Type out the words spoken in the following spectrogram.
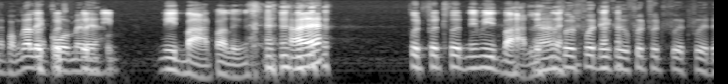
นะผมก็เลยโกนไปเลยฟึดๆนี่มีดบาดป่ะหรืออะไรนะฟึดฟึดฟึดนี่มีดบาดเลยอ่าฟึดฟึดนี่คือฟึดฟึดฟึดฟึด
